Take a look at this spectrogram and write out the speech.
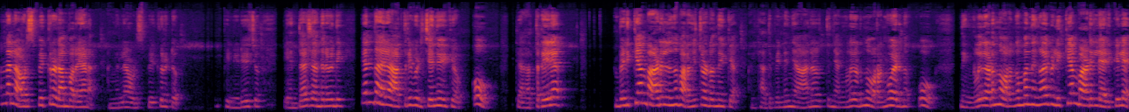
എന്നാൽ ലൗഡ് സ്പീക്കർ ഇടാൻ പറയാണ്. അങ്ങനെ ലൗഡ് സ്പീക്കർ ഇട്ടു. പിന്നീട് ചോദിച്ചു എന്താ ചന്ദ്രമതി? എന്താ രാത്രി വിളിച്ചെന്ന് ചോദിക്കോ? ഓ രാത്രിയിൽ വിളിക്കാൻ പാടില്ലെന്ന് പറഞ്ഞിട്ടുണ്ടോന്ന് ചോദിക്കാം. അല്ല അത് പിന്നെ ഞാനോർത്ത് ഞങ്ങൾ കിടന്ന് ഉറങ്ങുമായിരുന്നു. ഓ നിങ്ങൾ കിടന്ന് ഉറങ്ങുമ്പോൾ നിങ്ങളെ വിളിക്കാൻ പാടില്ലായിരിക്കും അല്ലേ?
